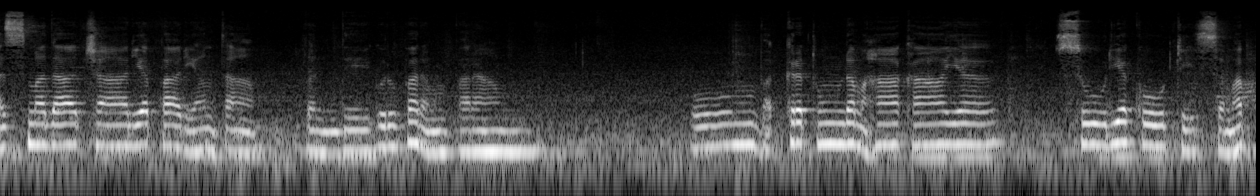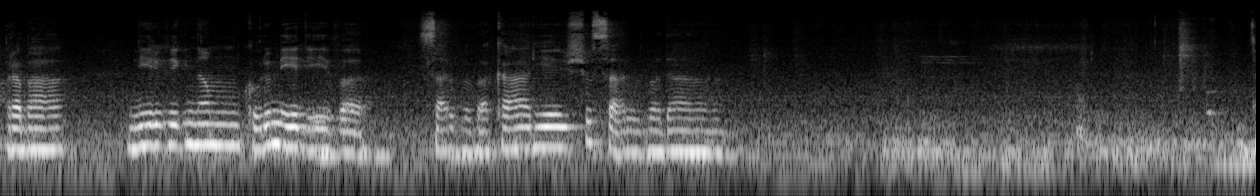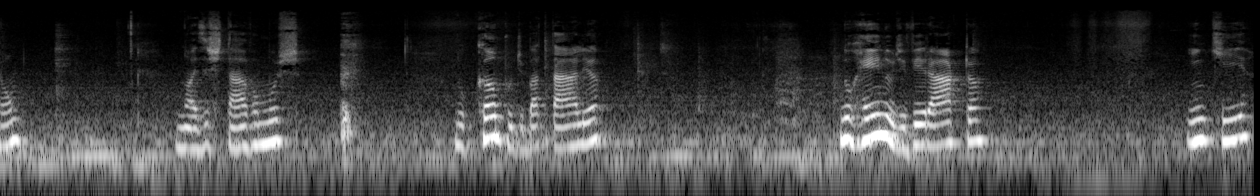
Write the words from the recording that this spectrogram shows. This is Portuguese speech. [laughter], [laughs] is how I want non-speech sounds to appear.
Asmadacharya Paryantam Vande Guru Paramparam Om Vakratunda Mahakaya Suryakoti Samaprabha Nirvignam Kurumedeva Sarvavakaryeshu Sarvada Então, nós estávamos no campo de batalha, no reino de Virata, em que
